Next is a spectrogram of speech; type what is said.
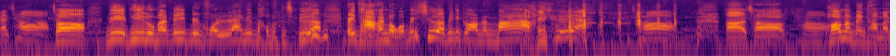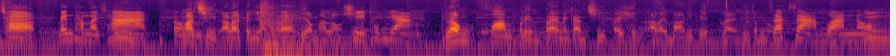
ก็ชอบ ชอบนี่พี่รู้ไหมพี่เป็นคนแรกที่ตอบมาเชื่อ ไปถามให้บอกว่าไม่เชื่อพิธีกรมันบ้าเชื่อ ชอบ อ่าชอบ ชอบ เพราะมันเป็นธรรมชาติ เป็นธรรมชาติสองมาฉีดอะไรเป็นอย่างแรกที่เอามาลองฉีฉีดดทุกอย่างแล้วความเปลี่ยนแปลงในการฉีดไปเห็นอะไรบ้างที่เปลี่ยนแปลงที่จำนงสักสามวันเนาะอืม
